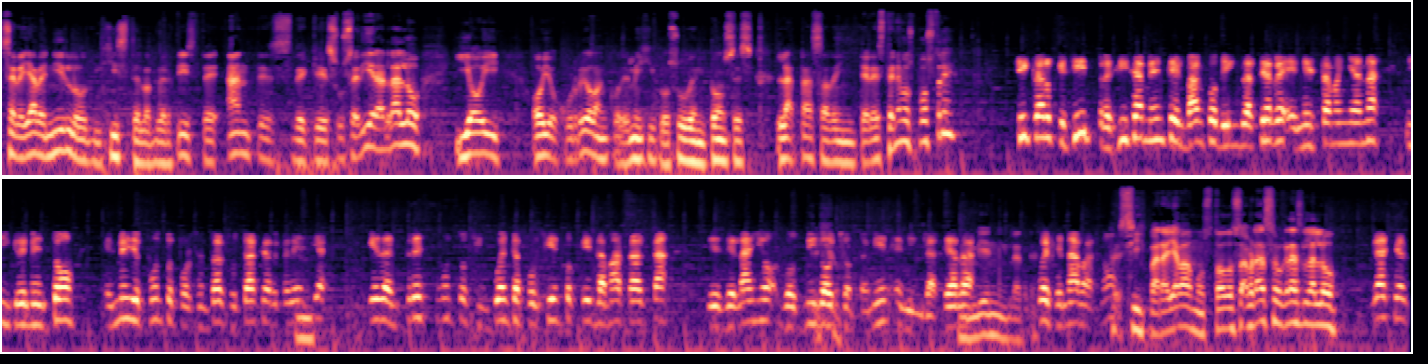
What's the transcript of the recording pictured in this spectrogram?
se veía venir, lo dijiste, lo advertiste antes de que sucediera Lalo y hoy, hoy ocurrió, Banco de México sube entonces la tasa de interés. ¿Tenemos postre? Sí, claro que sí, precisamente el Banco de Inglaterra en esta mañana incrementó el medio punto porcentual su tasa de referencia y queda en 3.50%, que es la más alta desde el año 2008, también en Inglaterra. También en Inglaterra. Pues en Navas, ¿no? Sí, para allá vamos todos. Abrazo, gracias Lalo. Gracias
